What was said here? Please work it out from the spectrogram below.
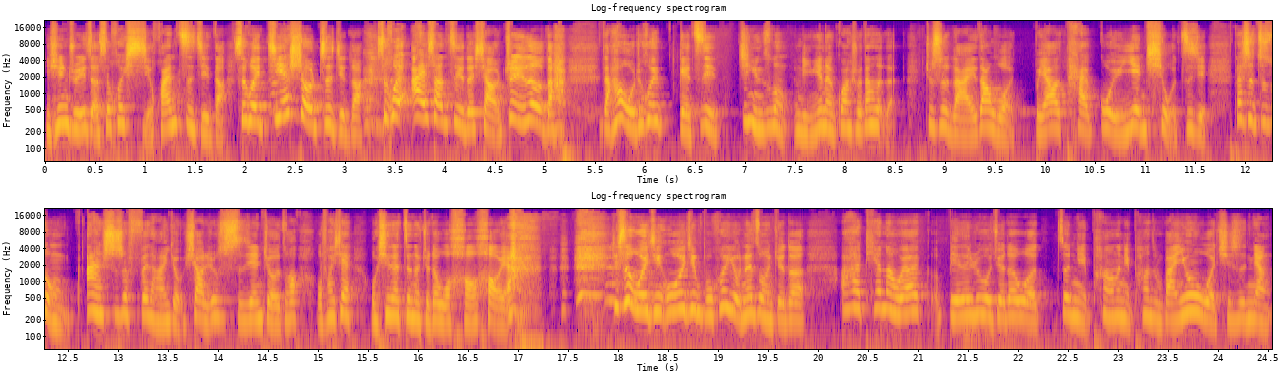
女性主义者是会喜欢自己的，是会接受自己的，是会爱上自己的小赘肉的。然后我就会给自己进行这种理念的灌输，但是就是来让我不要太过于厌弃我自己。但是这种暗示是非常有效的，就是时间久了之后，我发现我现在真的觉得我好好呀。就是我已经我已经不会有那种觉得啊天哪，我要别人如果觉得我这里胖那里胖怎么办？因为我其实两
